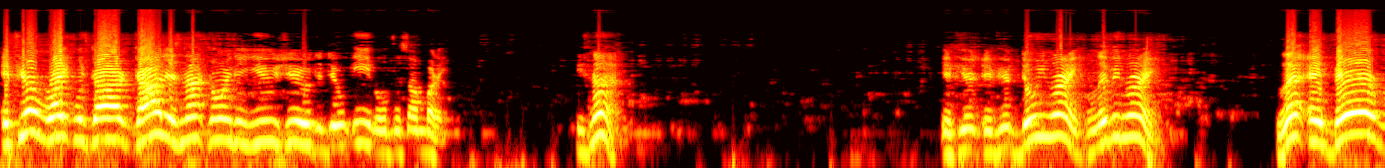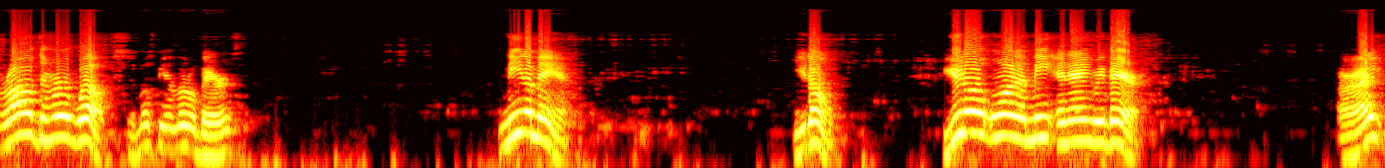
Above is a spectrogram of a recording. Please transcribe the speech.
If you're right with God, God is not going to use you to do evil to somebody. He's not. If you're if you're doing right, living right, let a bear rob her whelps. It must be a little bears. Meet a man. You don't. You don't want to meet an angry bear. Alright?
